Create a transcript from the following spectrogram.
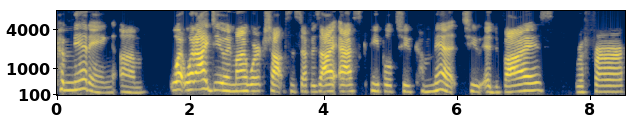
committing. Um, what what I do in my workshops and stuff is I ask people to commit to advise, refer,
